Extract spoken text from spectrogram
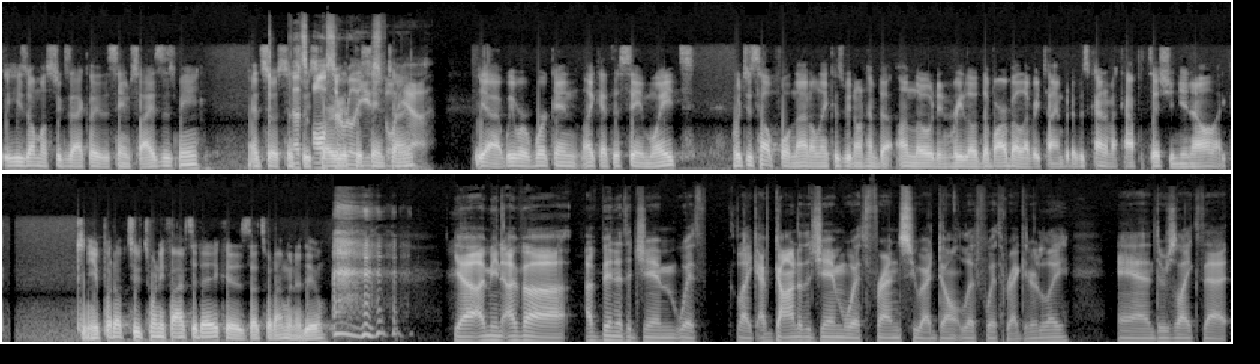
he's almost exactly the same size as me and so since That's we started also at really the same useful. time Yeah, yeah we were working like at the same weights which is helpful not only because we don't have to unload and reload the barbell every time but it was kind of a competition you know like can you put up 225 today because that's what i'm going to do yeah. I mean, I've uh I've been at the gym with like I've gone to the gym with friends who I don't lift with regularly, and there's like that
